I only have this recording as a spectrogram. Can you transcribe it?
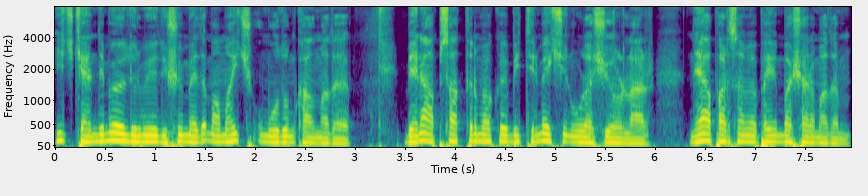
Hiç kendimi öldürmeyi düşünmedim ama hiç umudum kalmadı. Beni hapse attırmak ve bitirmek için uğraşıyorlar. Ne yaparsam yapayım başaramadım.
